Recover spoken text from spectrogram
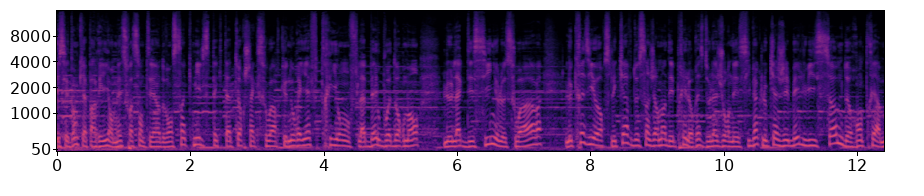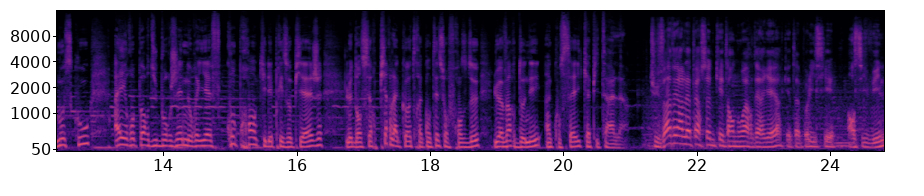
Et c'est donc à Paris, en mai 61, devant 5000 spectateurs chaque soir, que Nureyev triomphe, la belle au bois dormant, le lac des Cygnes le soir, le Crazy Horse, les caves de Saint-Germain-des-Prés le reste de la journée, si bien que le KGB lui somme de rentrer à Moscou, aéroport du Bourget, Nureyev comprend qu'il est pris au piège. Le danseur Pierre Lacotte racontait sur France 2 lui avoir donné un conseil capital. Tu vas vers la personne qui est en noir derrière, qui est un policier en civil,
